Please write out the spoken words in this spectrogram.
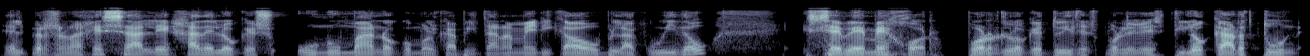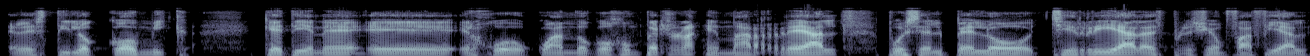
el personaje se aleja de lo que es un humano, como el Capitán América o Black Widow, se ve mejor, por lo que tú dices, por el estilo cartoon, el estilo cómic que tiene eh, el juego. Cuando coge un personaje más real, pues el pelo chirría, la expresión facial,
